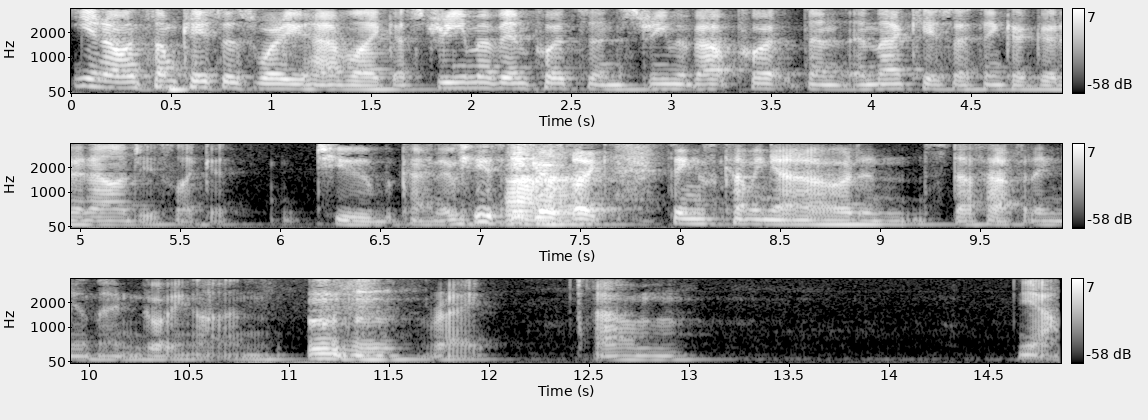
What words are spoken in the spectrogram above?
you know, in some cases where you have like a stream of inputs and a stream of output, then in that case, I think a good analogy is like a tube kind of. You think of Uh-huh. like things coming out and stuff happening and then going on. Mm-hmm. Right. Um, yeah.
